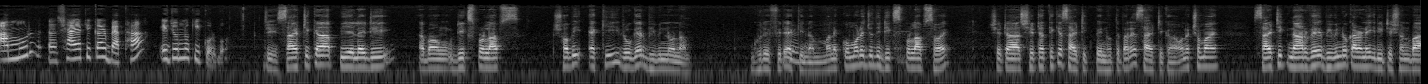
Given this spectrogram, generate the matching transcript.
আম্মুর সায়াটিকার ব্যথা এজন্য কি করব? জি সায়াটিকা পিএলআইডি এবং ডিক্স প্রলাপস সবই একই রোগের বিভিন্ন নাম। ঘুরে ফিরে একই নাম। মানে কোমরে যদি ডিক্স প্রলাপস হয় সেটা সেটা থেকে সায়াটিক পেন হতে পারে সায়াটিকা অনেক সময় সায়াটিক নার্ভে বিভিন্ন কারণে ইরিটেশন বা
